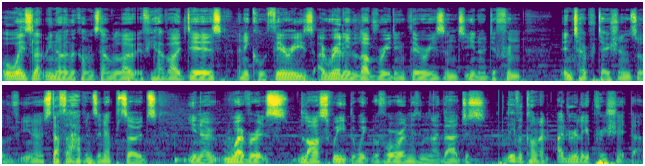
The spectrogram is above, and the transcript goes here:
Always let me know in the comments down below if you have ideas, any cool theories. I really love reading theories and, you know, different interpretations of you know stuff that happens in episodes you know whether it's last week the week before or anything like that just leave a comment. I'd really appreciate that.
